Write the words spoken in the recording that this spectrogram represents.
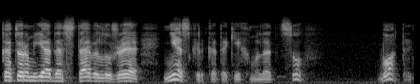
которым я доставил уже несколько таких молодцов, вот они.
